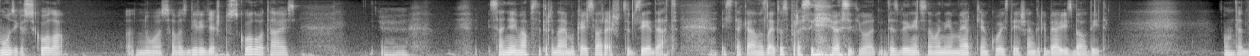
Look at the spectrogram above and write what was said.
mūzikas skolā, no savas diriģēšanas skolotājas, saņēmu apstiprinājumu, ka es varēšu tur dziedāt. Es tā kā mazliet uzprasījos, jo tas bija viens no maniem mērķiem, ko es tiešām gribēju izbaudīt. Un tad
